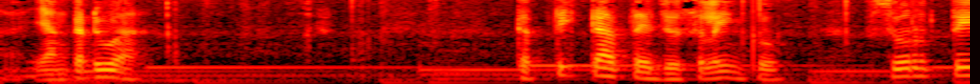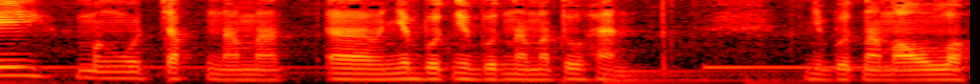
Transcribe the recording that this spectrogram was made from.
Nah, yang kedua, Ketika Tejo selingkuh, Surti mengucap nama, uh, nyebut-nyebut nama Tuhan, nyebut nama Allah,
